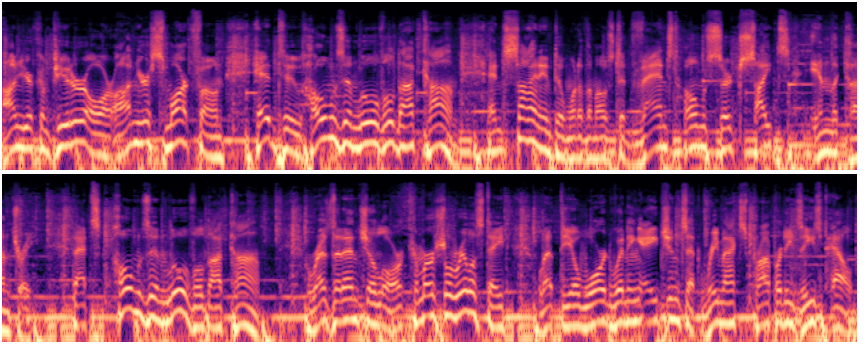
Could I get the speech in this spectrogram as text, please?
On your computer or on your smartphone, head to homesinlouisville.com and sign into one of the most advanced home search sites in the country. That's homesinlouisville.com. Residential or commercial real estate, let the award winning agents at Remax Properties East help.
